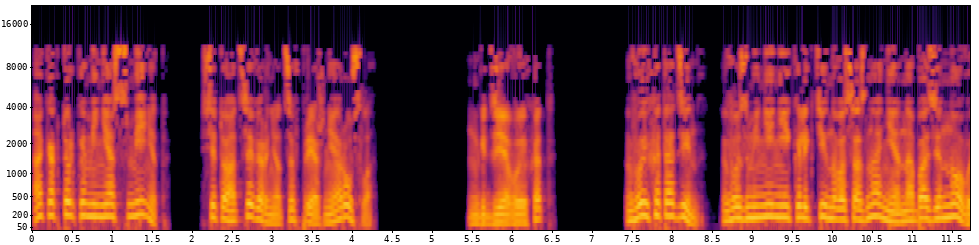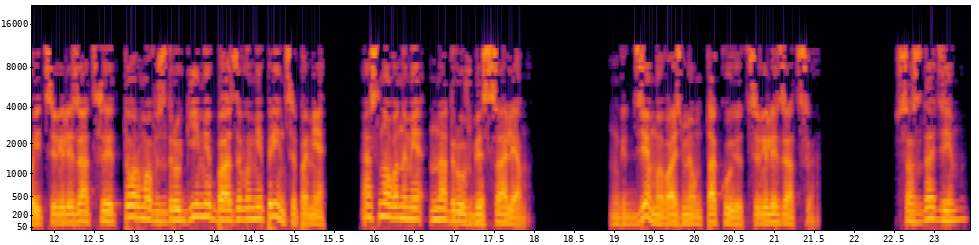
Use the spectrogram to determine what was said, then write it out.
А как только меня сменят, ситуация вернется в прежнее русло. Где выход? Выход один в изменении коллективного сознания на базе новой цивилизации Тормов с другими базовыми принципами, основанными на дружбе с Салем. Где мы возьмем такую цивилизацию? Создадим.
